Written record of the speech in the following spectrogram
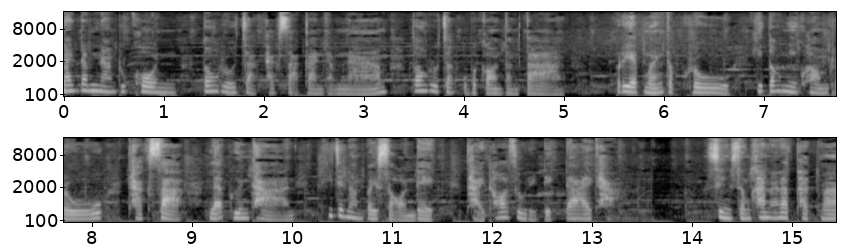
นักดำน้ำทุกคนต้องรู้จักทักษะการดำน้ำต้องรู้จักอุปกรณ์ต่างๆ เปรียบเหมือนกับครูที่ต้องมีความรู้ ทักษะและพื้นฐานที่จะนำไปสอนเด็กถ่ายทอดสู่เด็กๆได้ค่ะ สิ่งสำคัญอันดับถัดมา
